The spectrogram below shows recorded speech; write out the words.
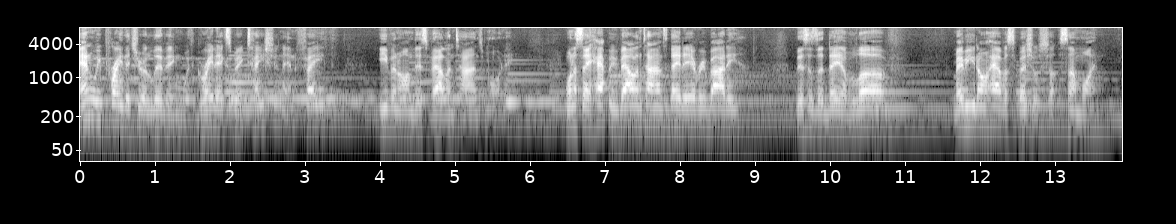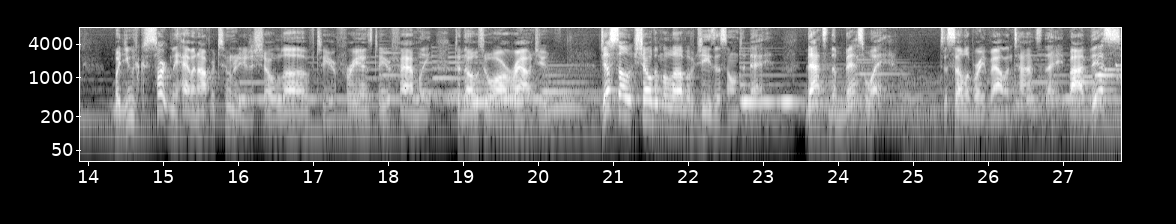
and we pray that you're living with great expectation and faith even on this Valentine's morning. I want to say happy Valentine's Day to everybody. This is a day of love. Maybe you don't have a special sh- someone, but you certainly have an opportunity to show love to your friends, to your family, to those who are around you. Just so show them the love of Jesus on today. That's the best way to celebrate Valentine's Day. By this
